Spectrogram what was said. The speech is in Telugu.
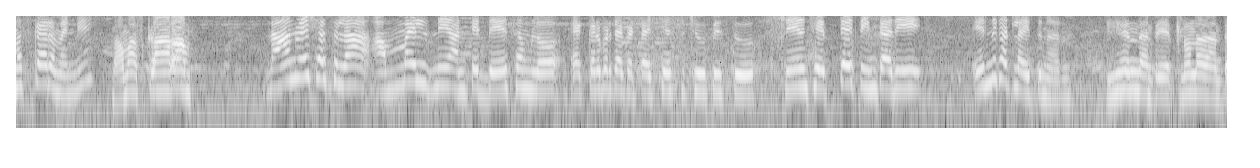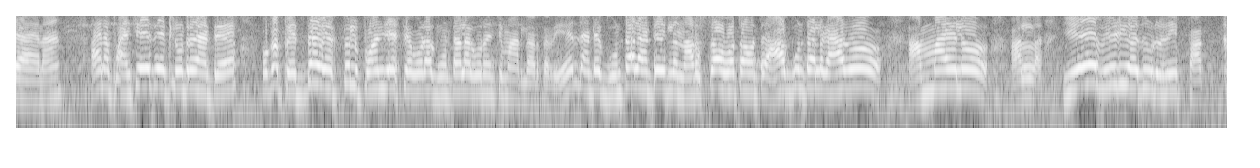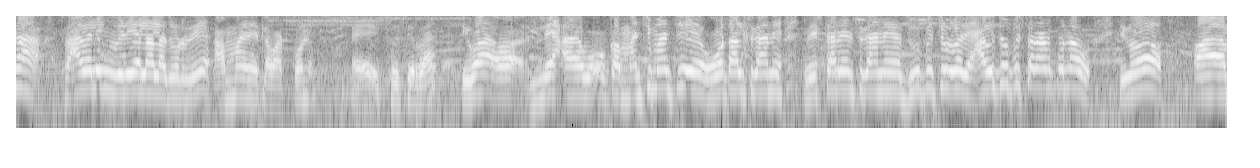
నమస్కారం అండి నమస్కారం. నాన్ వెజ్ అసలు అమ్మాయిని అంటే దేశంలో ఎక్కడ పడితే అక్కడ టచ్ చేస్తూ చూపిస్తూ నేను చెప్తే తింటది. ఎందుకు అట్లా అవుతున్నారు? ఏందంటే ఎట్లున్నదంటే ఆయన ఆయన పంచాయతీ ఎట్లుంటుంది అంటే ఒక పెద్ద వ్యక్తులు ఫోన్ చేస్తే కూడా గుంటల గురించి మాట్లాడతారు. ఏంటంటే గుంటలు అంటే ఇట్లా నడుస్తూ పోతా ఉంటాయి. ఆ గుంటలు కాదు అమ్మాయిలు అల్ల ఏ వీడియో చూడరి పక్క ట్రావెలింగ్ వీడియోలలో చూడరి అమ్మాయిని ఇట్లా పట్టుకొని చూసిర్రా? ఇగో ఒక మంచి మంచి హోటల్స్ కానీ రెస్టారెంట్స్ కానీ చూపించుడు అది అవి చూపిస్తాను అనుకున్నావు ఇగో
